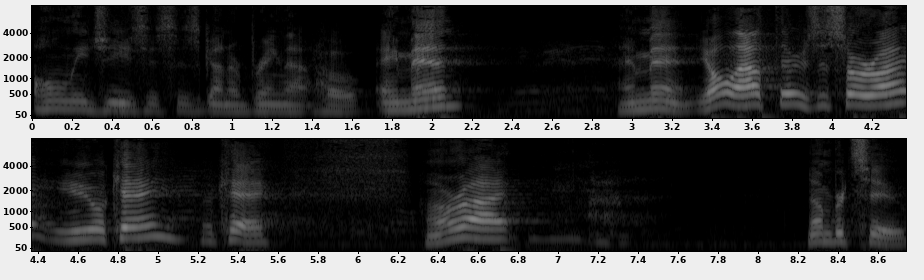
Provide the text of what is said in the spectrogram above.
Only Jesus is going to bring that hope. Amen? Amen? Y'all out there? Is this all right? You okay? Okay. All right. Number two,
